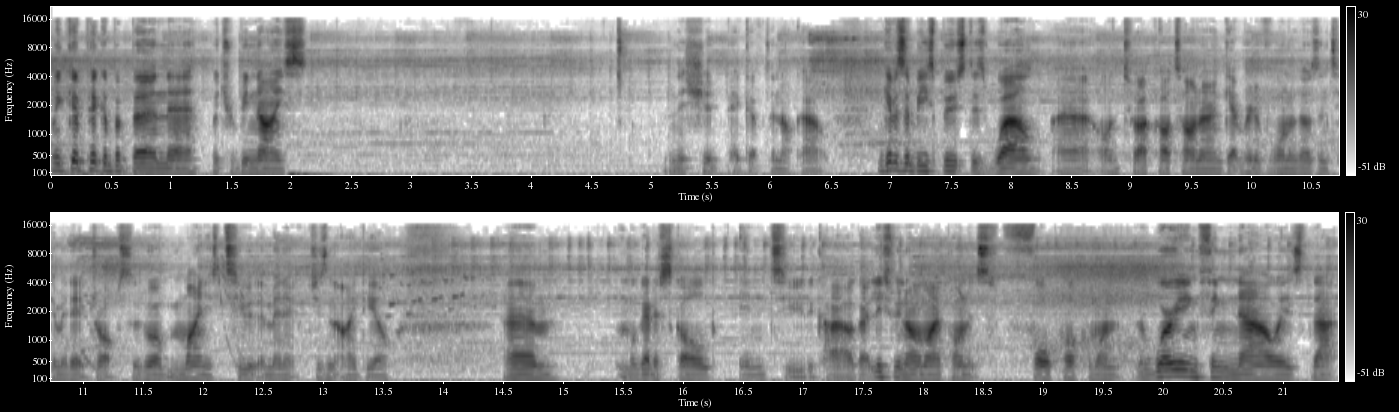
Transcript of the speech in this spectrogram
We could pick up a burn there, which would be nice. And this should pick up the knockout. And give us a beast boost as well uh, onto our Kartana and get rid of one of those intimidate drops as well. Minus two at the minute, which isn't ideal. Um, we'll get a Scald into the Kyogre. At least we know my opponent's four Pokemon. The worrying thing now is that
